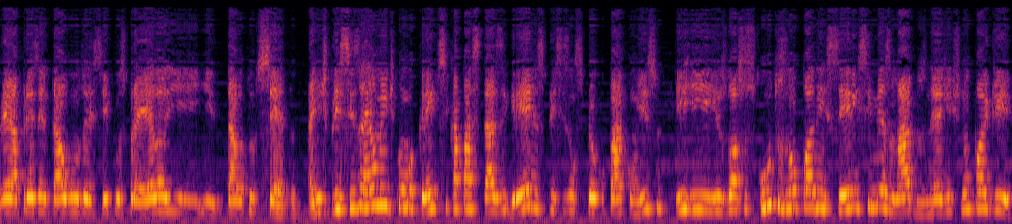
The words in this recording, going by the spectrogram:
é, apresentar alguns versículos para ela e estava tudo certo. A gente precisa realmente, como crente, se capacitar, as igrejas precisam se preocupar com isso e, e os nossos cultos não podem ser em si mesmados, né? A gente não pode.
